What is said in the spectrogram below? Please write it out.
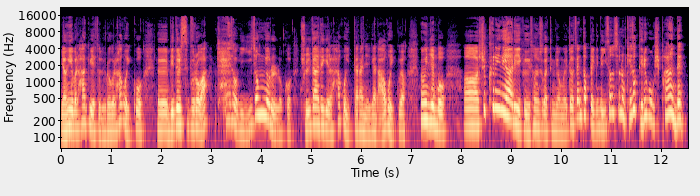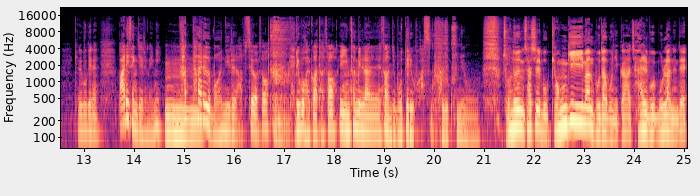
영입을 하기 위해서 노력을 하고 있고 그 미들스브로와 계속 이 이적료를 놓고 줄다리기를 하고 있다라는 얘기가 나오고 있고요. 그리고 이제 뭐 어, 슈크리니아리 그 선수 같은 경우에도 센터백인데 이 선수 는 계속 데리고 오고 싶어 하는데 결국에는 파리 생제르맹이 음. 카타르 머니를 앞세워서 데리고 갈 것 같아서 이 인터밀란에서 이제 못 데리고 갔습니다. 그렇군요. 저는 사실 뭐 경기만 보다 보니까 잘 모- 몰랐는데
